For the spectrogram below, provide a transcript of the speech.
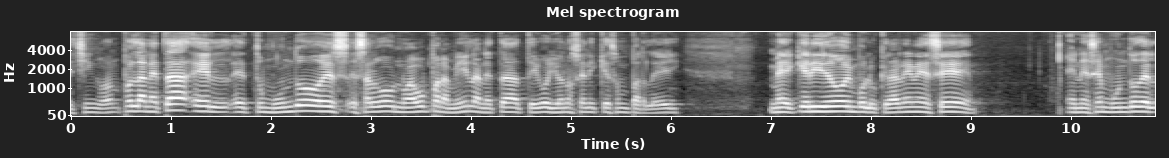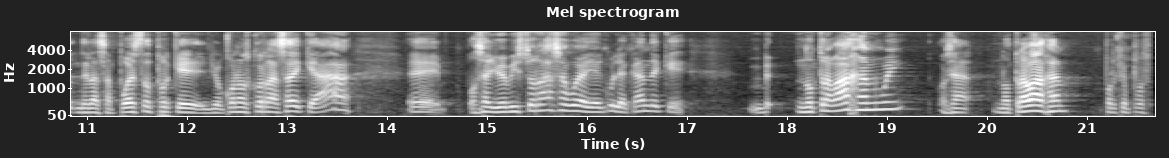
Qué chingón. Pues la neta, el, eh, tu mundo es, es, algo nuevo para mí. La neta, te digo, yo no sé ni qué es un parlay. Me he querido involucrar en ese, en ese mundo de, de las apuestas porque yo conozco raza de que, ah, eh, o sea, yo he visto raza, güey, allá en Culiacán de que no trabajan, güey. O sea, no trabajan porque, pues,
